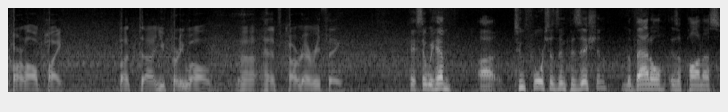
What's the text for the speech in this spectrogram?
Carlisle Pike. But uh, you pretty well uh, have covered everything. Okay, so we have uh, two forces in position. The battle is upon us.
